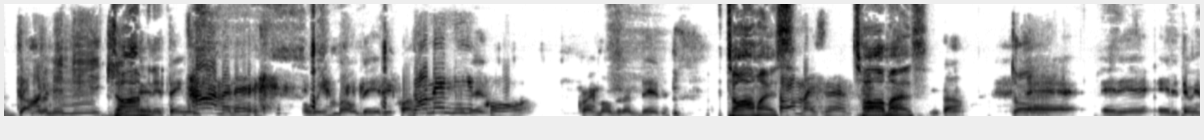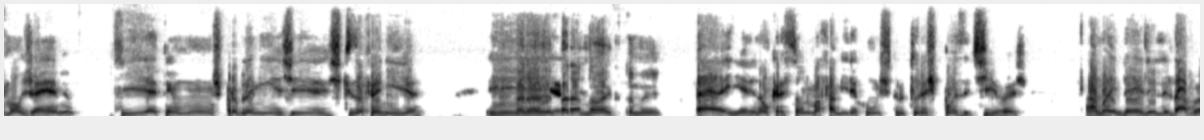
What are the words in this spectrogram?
Dominic, Dominique. Dominic. ele tem o, Dominic. o irmão dele. Qual é? Domenico. Qual é o irmão do nome dele? Thomas. Thomas, né? Thomas. Então, Tom. é, ele, ele tem um irmão gêmeo que tem uns probleminhas de esquizofrenia. E, Para- Paranoico também. É, e ele não cresceu numa família com estruturas positivas. A mãe dele lidava,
